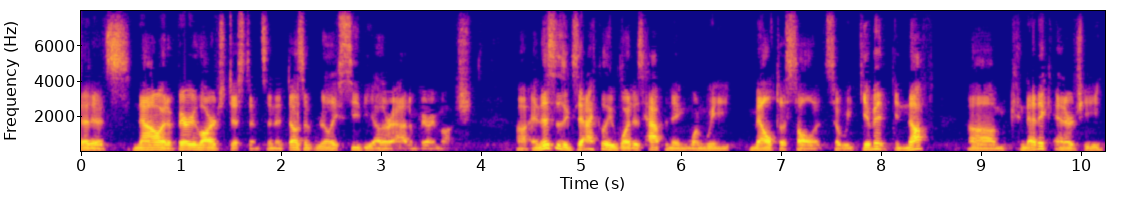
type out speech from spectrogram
that it's now at a very large distance and it doesn't really see the other atom very much. Uh, and this is exactly what is happening when we melt a solid. So we give it enough um, kinetic energy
